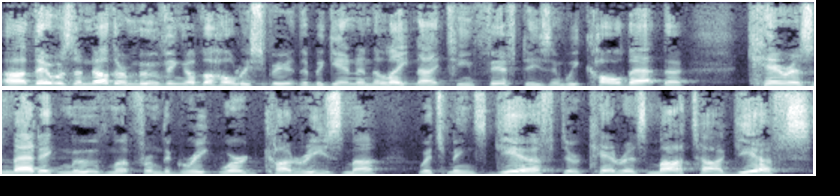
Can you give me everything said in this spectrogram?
Uh, there was another moving of the Holy Spirit that began in the late 1950s, and we call that the charismatic movement from the Greek word charisma, which means gift, or charismata, gifts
